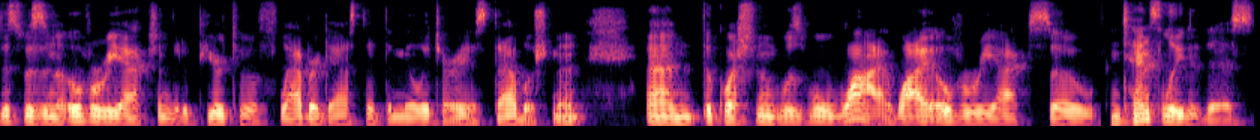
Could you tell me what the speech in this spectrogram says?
This was an overreaction that appeared to have flabbergasted the military establishment. And the question was, well, why? Why overreact so intensely to this?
